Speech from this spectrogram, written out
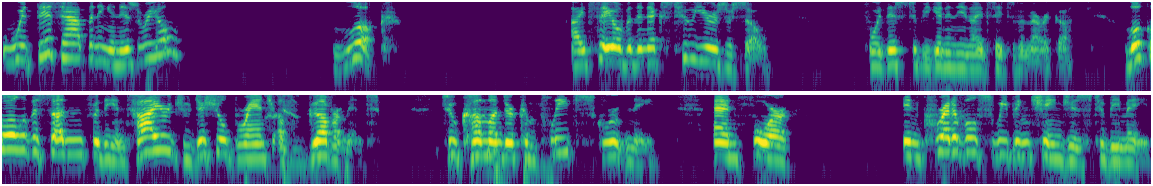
with this happening in Israel, look, I'd say over the next two years or so, for this to begin in the United States of America. Look all of a sudden for the entire judicial branch of government to come under complete scrutiny and for incredible sweeping changes to be made.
